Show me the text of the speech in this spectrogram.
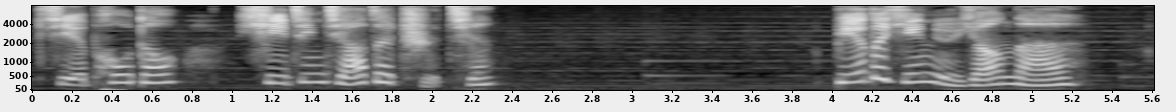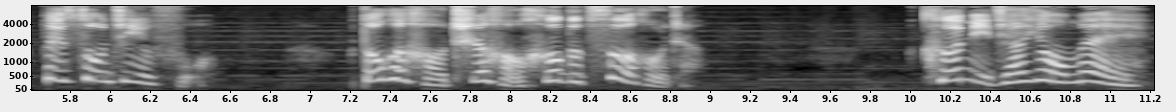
解剖刀已经夹在指尖。别的淫女杨男被送进府，都会好吃好喝的伺候着，可你家幼妹，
